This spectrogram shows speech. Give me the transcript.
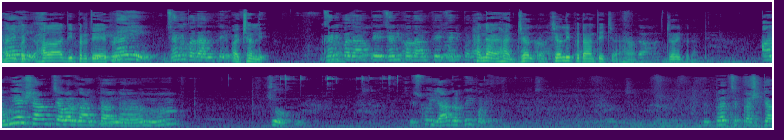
हलिपद हलादिप्रत्यये परे नहीं झलिपदान्ते अझलि झलिपदान्ते झलिपदान्ते हा, झलिपदान्ते न हा जल जलिपदान्ते च हा च वर्गान्तानां चोकु। इसको याद रखना ही पड़ेगा। प्रच्छ प्रष्टा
